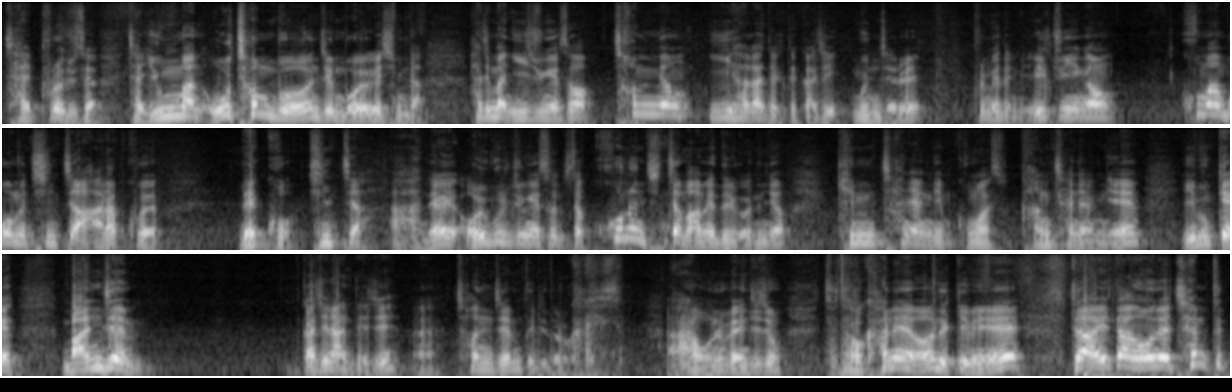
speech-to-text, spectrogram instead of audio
잘 풀어주세요. 자, 6만 5천 분 지금 모여 계십니다. 하지만 이 중에서 1000명 이하가 될 때까지 문제를 풀면 됩니다. 일중이 형 코만 보면 진짜 아랍 코예요. 내 코, 진짜. 아, 내 얼굴 중에서 진짜 코는 진짜 마음에 들거든요. 김찬양님, 고맙습니다. 강찬양님. 이분께 만잼 까지는 안 되지. 아, 천잼 드리도록 하겠습니다. 아, 오늘 왠지 좀 두둑하네요, 느낌이. 자, 일단 오늘 챔특,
